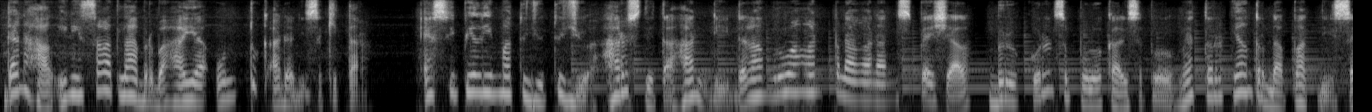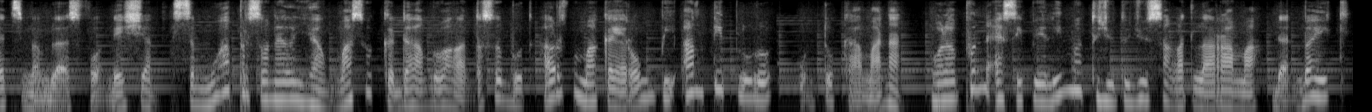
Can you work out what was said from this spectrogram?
dan hal ini sangatlah berbahaya untuk ada di sekitar. SCP-577 harus ditahan di dalam ruangan penanganan spesial berukuran 10 x 10 meter yang terdapat di Set 19 Foundation. Semua personel yang masuk ke dalam ruangan tersebut harus memakai rompi anti peluru untuk keamanan. Walaupun SCP-577 sangatlah ramah dan baik,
